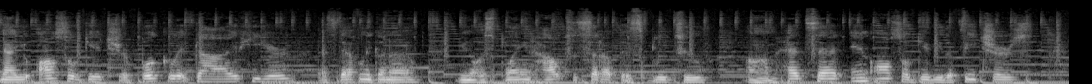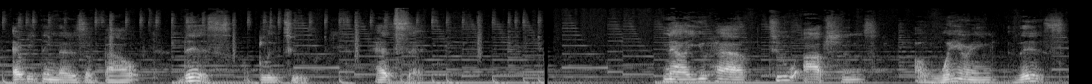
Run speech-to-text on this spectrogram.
Now you also get your booklet guide here. That's definitely gonna, you know, explain how to set up this Bluetooth um, headset and also give you the features, everything that is about this Bluetooth headset. Now you have two options of wearing this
